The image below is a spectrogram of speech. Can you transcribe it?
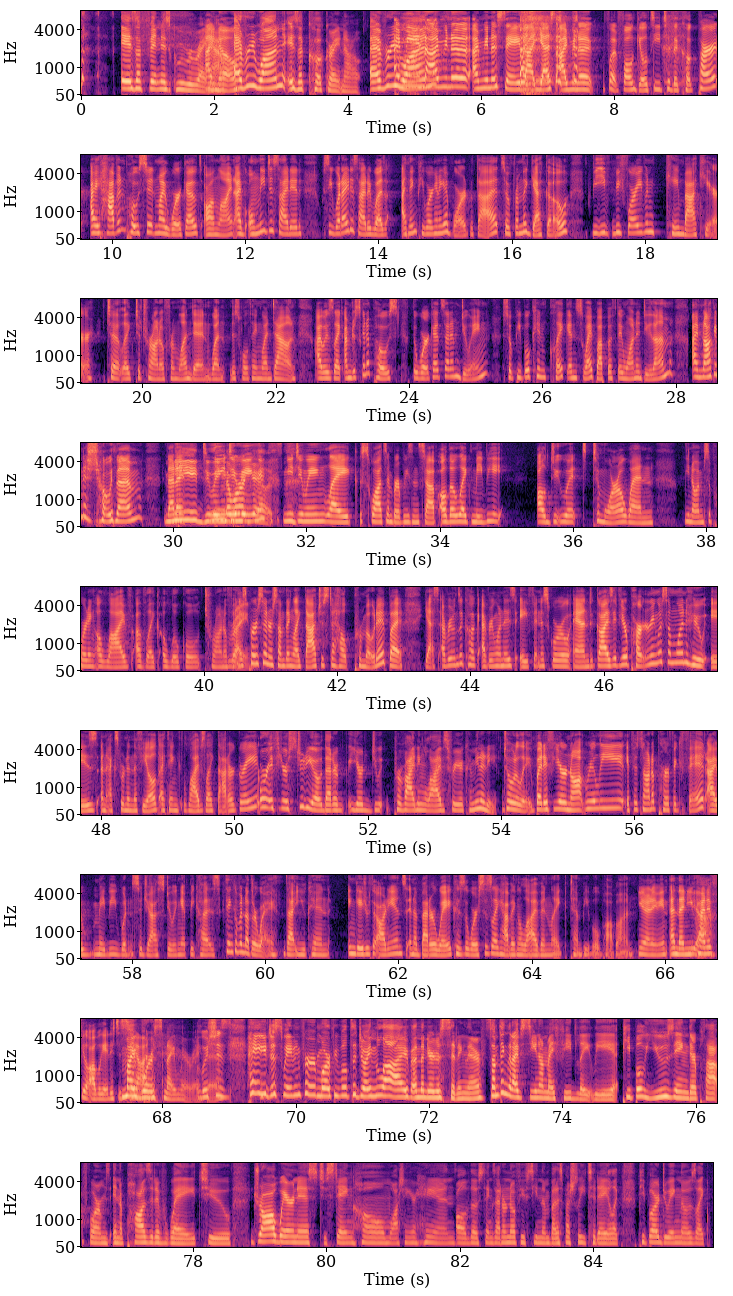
is a fitness guru right I now. I know. Everyone is a cook right now. Everyone. I mean, I'm gonna I'm gonna say that yes, I'm gonna f- fall guilty to the cook part. I haven't posted my workouts online. I've only decided. See, what I decided was I think people are gonna get bored with that. So from the get go, be, before I even came back here to like to Toronto from London when this whole thing went down, I was like, I'm just gonna post the workouts that I'm doing so people can click and swipe up if they want to do them. I'm not gonna show them that Me I, doing the workouts. me doing like squats and burpees and stuff. Although like maybe I'll do it tomorrow when you know I'm supporting a live of like a local Toronto fitness Right. person or something like that just to help promote it. But yes, everyone's a cook, everyone is a fitness guru and guys, if you're partnering with someone who is an expert in the field, I think lives like that are great. or if you're a studio that are you're do, providing lives for your community. Totally. But if you're not really, if it's not a perfect fit, I maybe wouldn't suggest doing it because think of another way that you can engage with the audience in a better way because the worst is like having a live and like 10 people pop on. You know what I mean? And then you Yeah. kind of feel obligated to My on. worst nightmare, right? Which there. is- hey, just waiting for more people to join the live, and then you're just sitting there. Something that I've seen on my feed lately: people using their platforms in a positive way to draw awareness to staying home, washing your hands, all of those things. I don't know if you've seen them, but especially today, like people are doing those like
